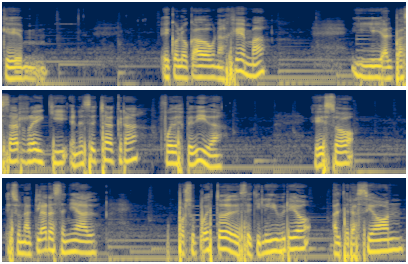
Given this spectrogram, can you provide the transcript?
que mm, he colocado una gema y al pasar Reiki en ese chakra fue despedida. Eso es una clara señal por supuesto, de desequilibrio, alteración,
